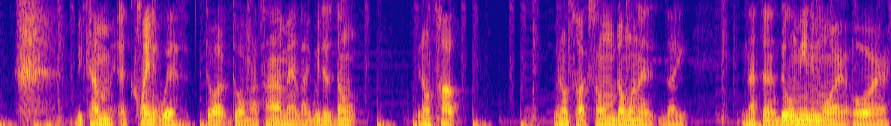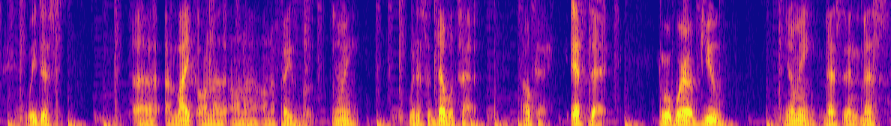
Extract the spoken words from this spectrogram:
become acquainted with throughout throughout my time, man. Like we just don't we don't talk. We don't talk. Some don't want to like nothing to do with me anymore, or we just uh, a like on a on a on a Facebook. You know what I mean? We're just a double tap. Okay, if that, we're, we're a view. You know what I mean? That's and that's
